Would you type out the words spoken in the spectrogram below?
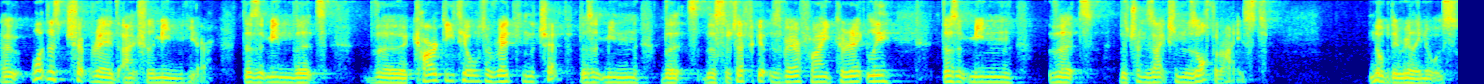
Now, what does chip read actually mean here? Does it mean that the card details are read from the chip? Does it mean that the certificate was verified correctly? Does it mean that the transaction was authorized? Nobody really knows.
